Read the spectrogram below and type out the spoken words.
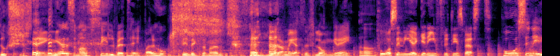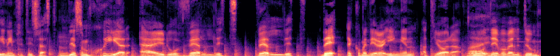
duschstänger som han silvertejpar ihop till liksom en fyra meters lång grej. På sin egen inflyttningsfest. På sin egen inflyttningsfest. Det som sker är ju då väldigt, väldigt... Det rekommenderar jag ingen att göra Nej. och det var väldigt dumt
